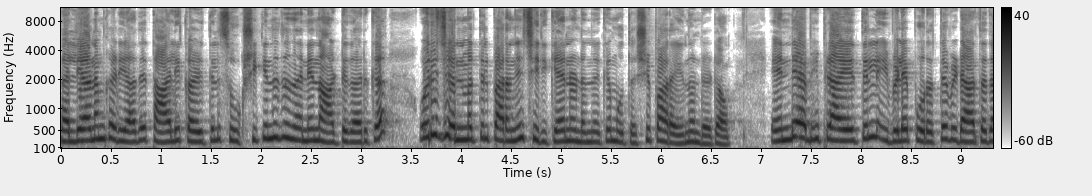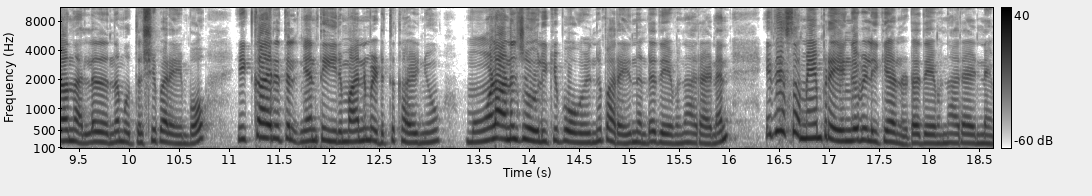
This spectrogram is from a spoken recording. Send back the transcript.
കല്യാണം കഴിയാതെ താലി കഴുത്തിൽ സൂക്ഷിക്കുന്നത് തന്നെ നാട്ടുകാർക്ക് ഒരു ജന്മത്തിൽ പറഞ്ഞ് ചിരിക്കാനുണ്ടെന്നൊക്കെ മുത്തശ്ശി പറയുന്നുണ്ട് കേട്ടോ. എന്റെ അഭിപ്രായത്തിൽ ഇവളെ പുറത്തു വിടാത്തതാ നല്ലതെന്ന് മുത്തശ്ശി പറയുമ്പോൾ ഇക്കാര്യത്തിൽ ഞാൻ തീരുമാനം എടുത്തു കഴിഞ്ഞു. മോളാണ് ജോലിക്ക് പോകുമെന്ന് പറയുന്നുണ്ട് ദേവനാരായണൻ. ഇതേ സമയം പ്രിയങ്ക വിളിക്കുകയാണ് കേട്ടോ ദേവനാരായണനെ.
